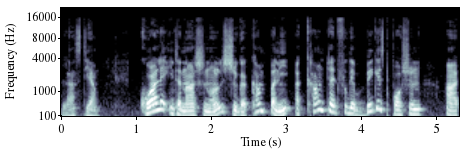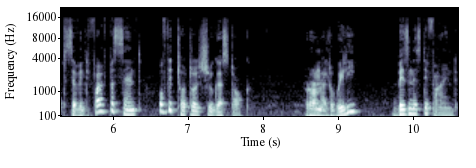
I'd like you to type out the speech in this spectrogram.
last year. Kwale International Sugar Company accounted for the biggest portion at 75% of the total sugar stock. Ronald Willie, Business Defined.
